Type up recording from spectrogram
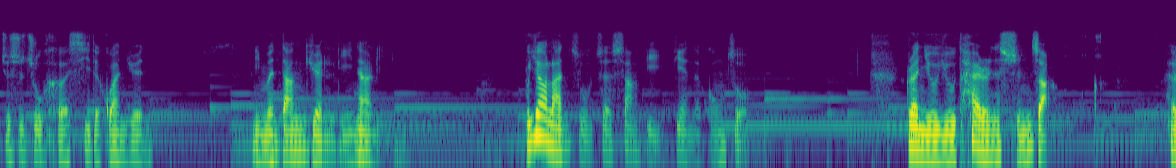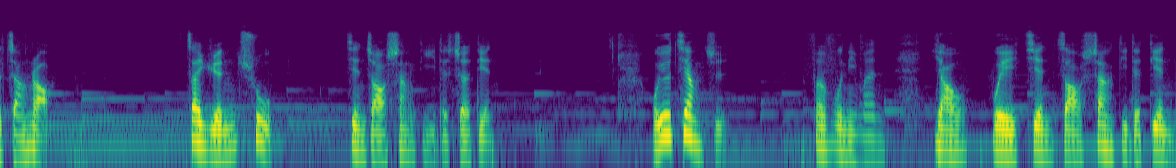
就是住河西的官员，你们当远离那里，不要拦阻这上帝殿的工作。任由犹太人的省长和长老在原处建造上帝的这殿。我又降旨，吩咐你们要为建造上帝的殿，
